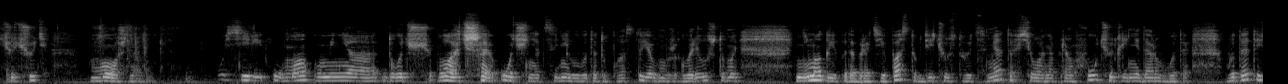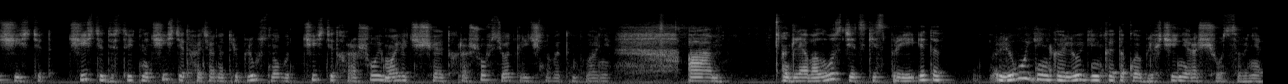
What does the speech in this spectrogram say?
чуть-чуть можно. По серии Ума у меня дочь младшая очень оценила вот эту пасту. Я вам уже говорила, что мы не могли подобрать ей пасту, где чувствуется мята. Все, она прям фу, чуть ли не до рвоты. Вот это чистит. Чистит, действительно чистит, хотя на 3+, но вот чистит хорошо, эмаль очищает хорошо. Все отлично в этом плане. А для волос детский спрей это легенькое, легенькое такое облегчение расчесывания.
